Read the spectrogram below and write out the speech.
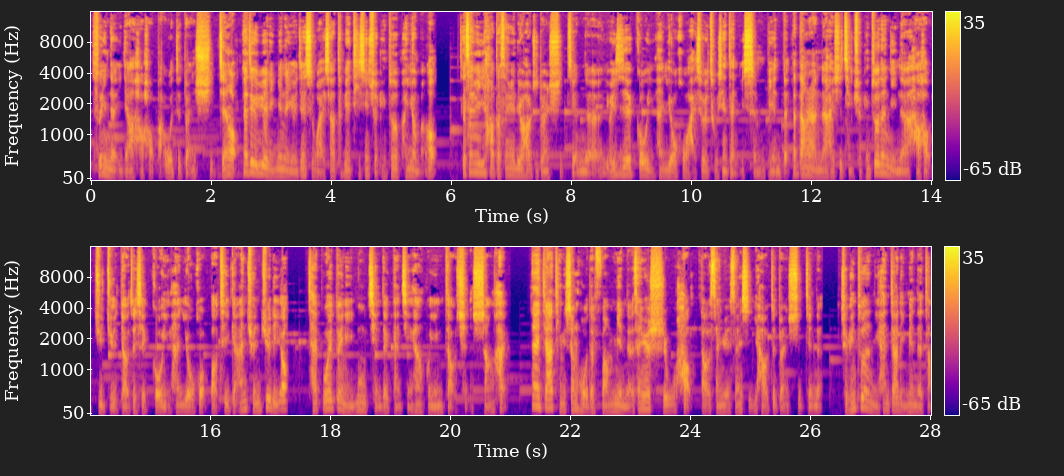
所以呢，一定要好好把握这段时间哦。那这个月里面呢，有一件事我还是要特别提醒水瓶座的朋友们哦。在三月一号到三月六号这段时间呢，有一些勾引和诱惑还是会出现在你身边的。那当然呢，还是请水瓶座的你呢，好好拒绝掉这些勾引和诱惑，保持一个安全距离哦，才不会对你目前的感情和婚姻造成伤害。那在家庭生活的方面呢，三月十五号到三月三十一号这段时间呢，水瓶座的你和家里面的长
